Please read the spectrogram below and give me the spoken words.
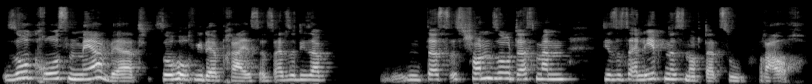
so großen Mehrwert, so hoch wie der Preis ist. Also dieser, das ist schon so, dass man dieses Erlebnis noch dazu braucht.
